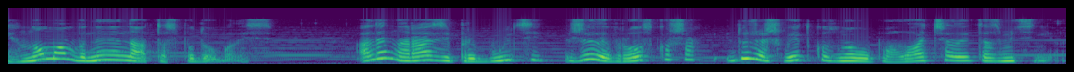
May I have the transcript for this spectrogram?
гномам вони не надто сподобались. Але наразі прибульці жили в розкошах і дуже швидко знову погладшали та зміцніли.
